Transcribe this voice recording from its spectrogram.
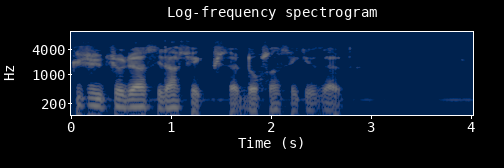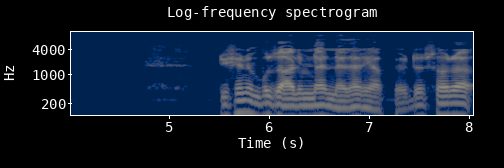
Küçücük çocuğa silah çekmişler 98'lerde. Düşünün bu zalimler neler yapıyordu. Sonra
